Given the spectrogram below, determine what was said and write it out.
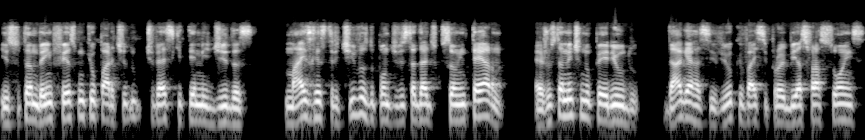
Isso também fez com que o partido tivesse que ter medidas mais restritivas do ponto de vista da discussão interna. É justamente no período da Guerra Civil que vai se proibir as frações,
